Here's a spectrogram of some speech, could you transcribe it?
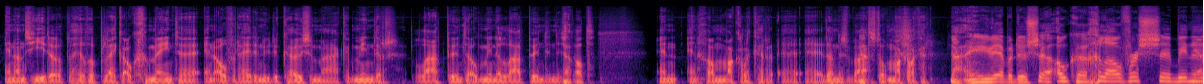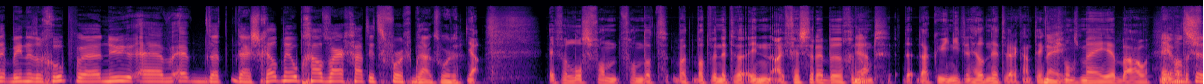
En dan zie je dat op heel veel plekken ook gemeenten en overheden nu de keuze maken. Minder laadpunten, ook minder laadpunten in de ja. stad. En, en gewoon makkelijker, dan is waterstof ja. makkelijker. Nou, en jullie hebben dus ook gelovers binnen, ja. binnen de groep. nu, dat, daar is geld mee opgehaald. Waar gaat dit voor gebruikt worden? Ja, even los van, van dat, wat, wat we net in iVester hebben genoemd. Ja. Daar kun je niet een heel netwerk aan tankstations nee. mee bouwen. Nee, want 650.000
